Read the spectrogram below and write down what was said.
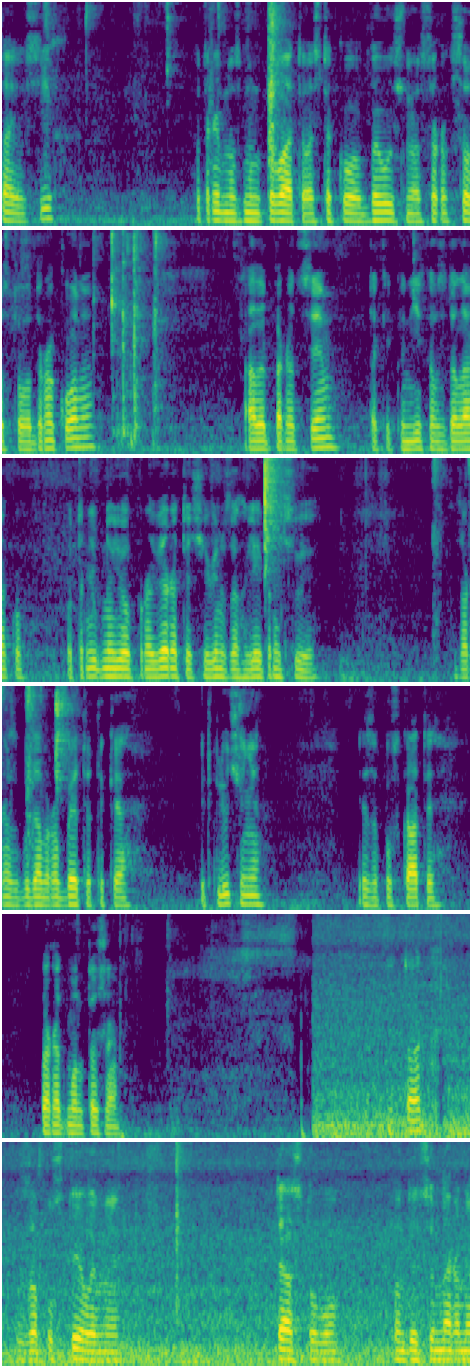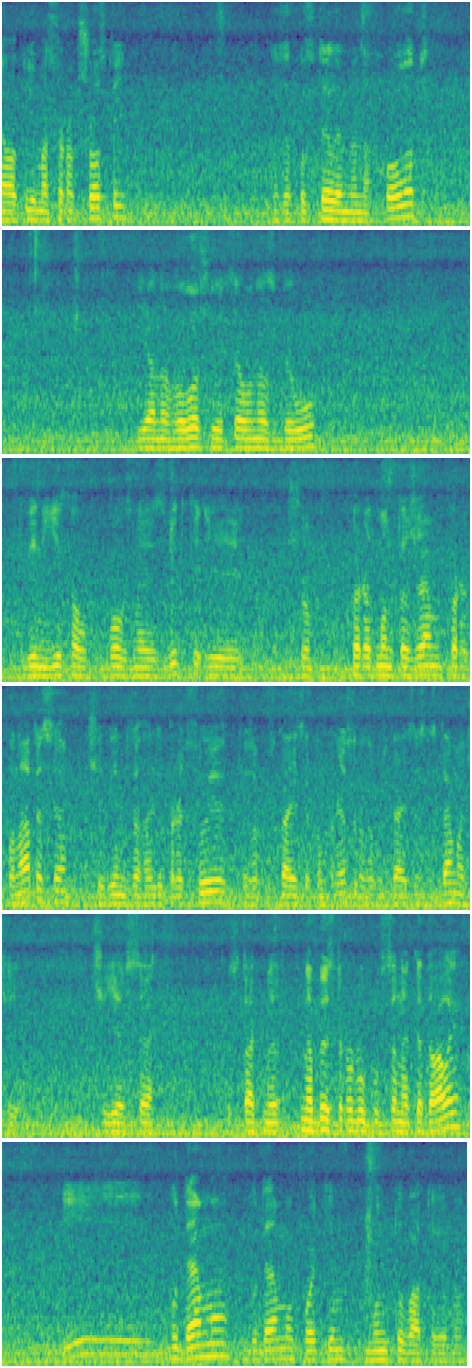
Вітаю всіх. Потрібно змонтувати ось такого беушнього 46-го дракона. Але перед цим, так як він їхав здалеку, потрібно його перевірити, чи він взагалі працює. Зараз будемо робити таке підключення і запускати перед монтажем. І так, запустили ми тестово кондиціонер Неокліма 46. Запустили ми на холод. Я наголошую, це у нас БУ. Він їхав Бог знає звідки і щоб перед монтажем переконатися, чи він взагалі працює, чи запускається компресор, запускається система, чи, чи є все. Ось так ми на бистру руку все накидали і будемо, будемо потім монтувати його.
